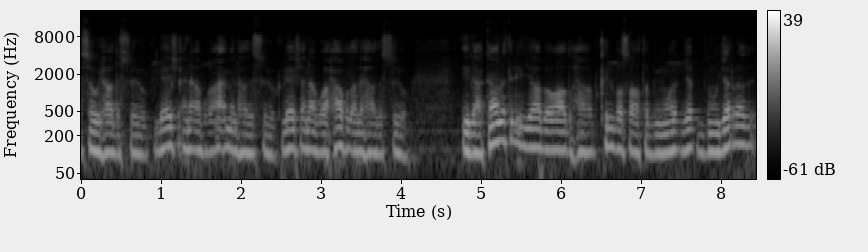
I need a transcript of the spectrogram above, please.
أسوي هذا السلوك؟ ليش أنا أبغى أعمل هذا السلوك؟ ليش أنا أبغى أحافظ على هذا السلوك؟ إذا كانت الإجابة واضحة بكل بساطة بمجرد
